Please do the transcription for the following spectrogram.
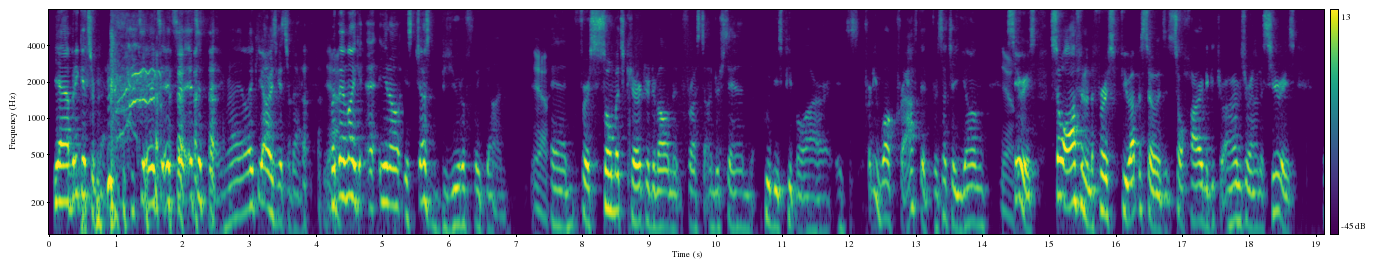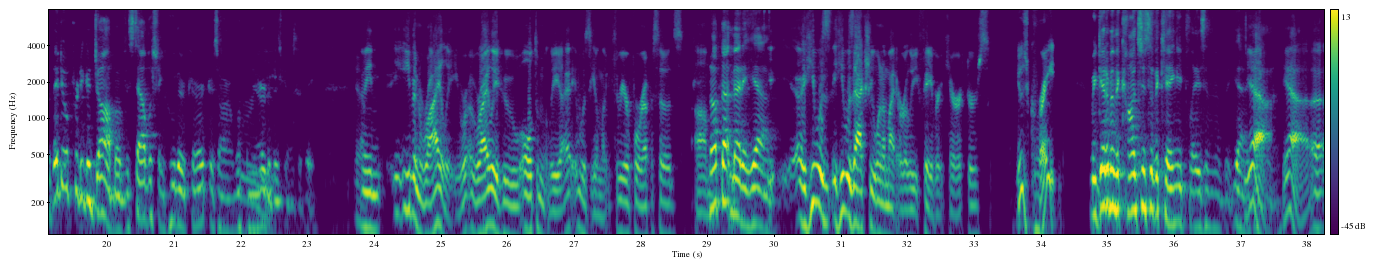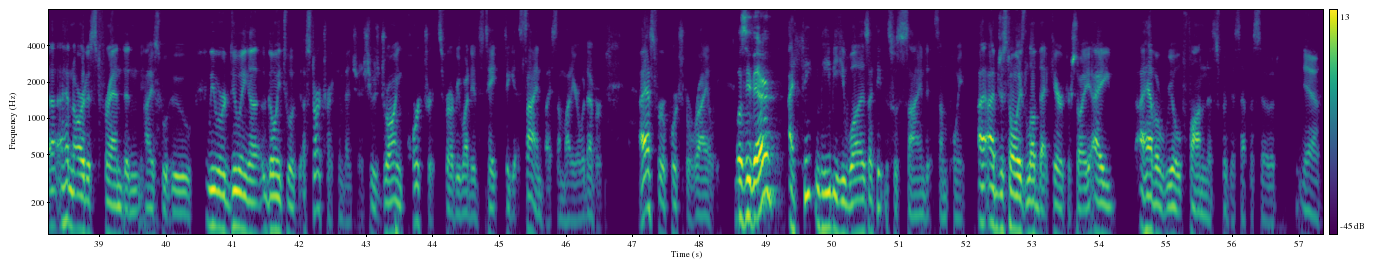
Yeah, but he gets her back. it's, it's, it's, a, it's a thing, right? Like he always gets her back. yeah. But then, like, uh, you know, it's just beautifully done. Yeah. And for so much character development for us to understand who these people are, it's pretty well crafted for such a young Yeah. series. So often in the first few episodes, it's so hard to get your arms around a series, but they do a pretty good job of establishing who their characters are and what the narrative is going to be. Yeah. I mean, even Riley, R- Riley, who ultimately I- was he on like three or four episodes? Um, Not that many, yeah. uh, he was he was actually one of my early favorite characters. He was great. We get him in the conscience of the king. He plays in the yeah. Yeah, yeah. Uh, I had an artist friend in high school who we were doing a going to a, a Star Trek convention. She was drawing portraits for everybody to take to get signed by somebody or whatever. I asked for a portrait of Riley. Was he there? I think maybe he was. I think this was signed at some point. I, I've just always loved that character, so I, I I have a real fondness for this episode. Yeah.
